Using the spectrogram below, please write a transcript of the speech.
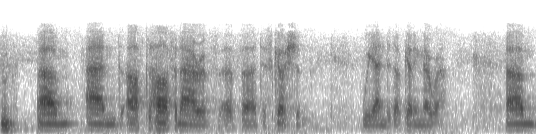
Hmm. Um, and after half an hour of, of uh, discussion, we ended up getting nowhere. Um,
